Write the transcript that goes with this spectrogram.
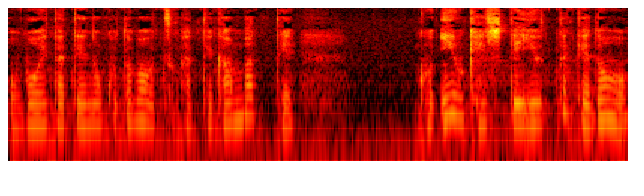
覚えたての言葉を使って頑張ってこう意を決して言ったけど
